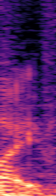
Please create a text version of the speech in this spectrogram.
life.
